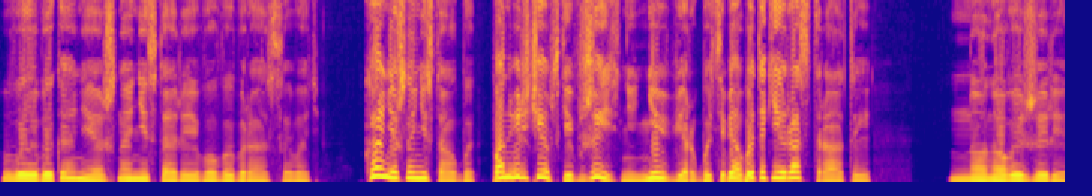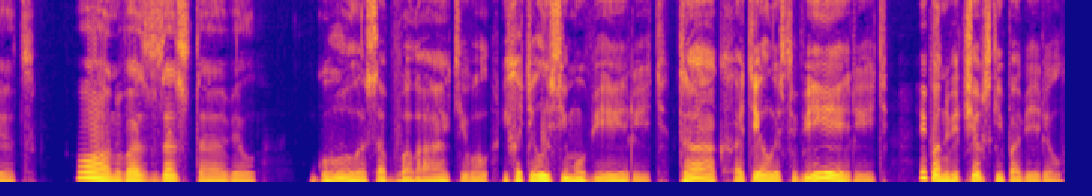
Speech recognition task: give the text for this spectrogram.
Вы бы, конечно, не стали его выбрасывать. Конечно, не стал бы. Пан Вельчевский в жизни не вверг бы себя в такие растраты. Но новый жрец, он вас заставил. Голос обволакивал, и хотелось ему верить. Так хотелось верить. И пан Верчевский поверил.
